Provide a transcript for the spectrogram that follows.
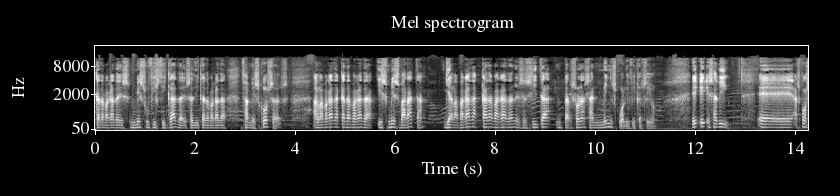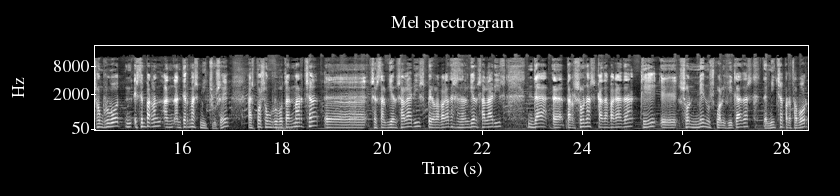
cada vegada és més sofisticada, és a dir, cada vegada fa més coses, a la vegada cada vegada és més barata, i a la vegada cada vegada necessita persones amb menys qualificació. E, e, és a dir, eh, es posa un robot, estem parlant en, en termes mitjos, eh? es posa un robot en marxa, eh, s'estalvien salaris, però a la vegada s'estalvien salaris de eh, persones cada vegada que eh, són menys qualificades, de mitja, per favor,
